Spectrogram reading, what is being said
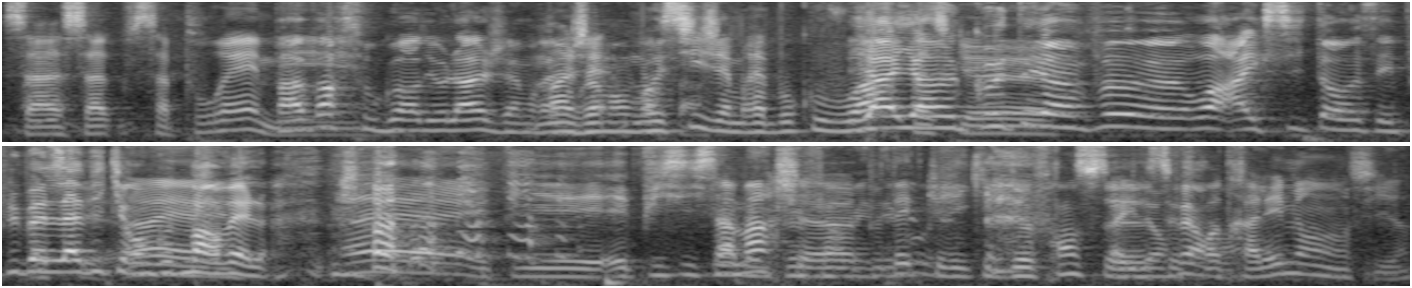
ça, ça, ça pourrait, mais Pavard sous Guardiola, j'aimerais moi, vraiment aussi j'aimerais beaucoup Il y voir. a, il y a un que- côté un peu euh, excitant, c'est plus belle Parce la vie qui rencontre ouais. Marvel. Ouais, et, puis, et puis si ça Non, marche, euh, peut-être que l'équipe de France Ah, euh, se faire, frottera les mains aussi. hein.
